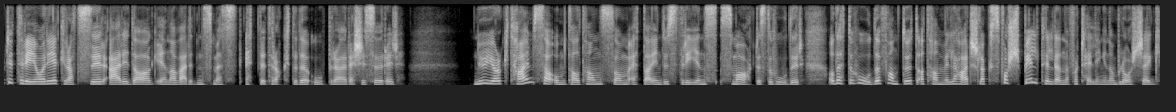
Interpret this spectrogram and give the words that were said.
43-årige Kratzer er i dag en av verdens mest ettertraktede operaregissører. New York Times har omtalt han som et av industriens smarteste hoder, og dette hodet fant ut at han ville ha et slags forspill til denne fortellingen om Blåskjegg,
